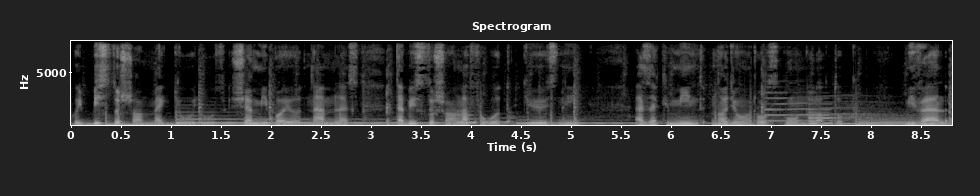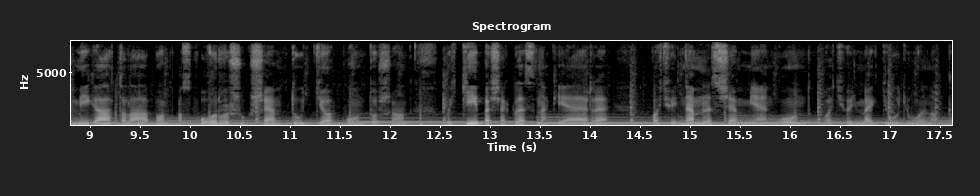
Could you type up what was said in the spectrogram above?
hogy biztosan meggyógyulsz, semmi bajod nem lesz, te biztosan le fogod győzni, ezek mind nagyon rossz gondolatok, mivel még általában az orvosuk sem tudja pontosan, hogy képesek lesznek erre, vagy hogy nem lesz semmilyen gond, vagy hogy meggyógyulnak.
